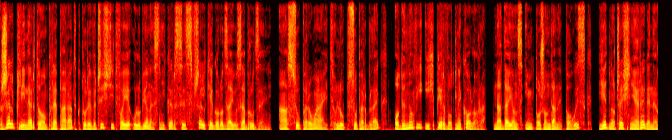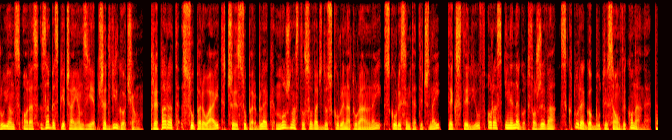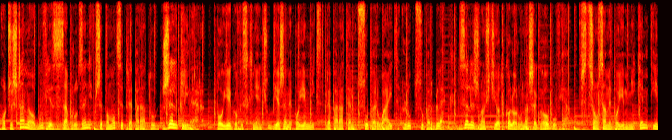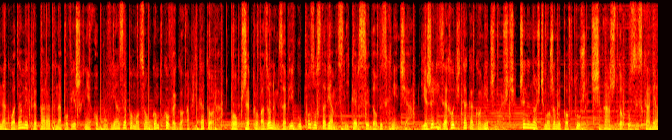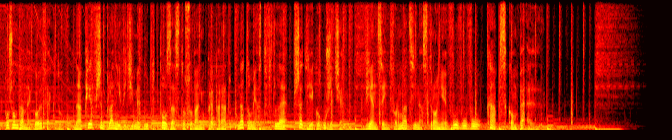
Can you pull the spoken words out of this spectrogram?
Żel Cleaner to preparat, który wyczyści Twoje ulubione sneakersy z wszelkiego rodzaju zabrudzeń, a Super White lub Super Black odnowi ich pierwotny kolor, nadając im pożądany połysk, jednocześnie regenerując oraz zabezpieczając je przed wilgocią. Preparat Super White czy Super Black można stosować do skóry naturalnej, skóry syntetycznej, tekstyliów oraz innego tworzywa, z którego buty są wykonane. Oczyszczamy obuwie z zabrudzeń przy pomocy preparatu Gel Cleaner. Po jego wyschnięciu bierzemy pojemnik z preparatem Super White lub Super Black, w zależności od koloru naszego obuwia. Wstrząsamy pojemnikiem i nakładamy preparat na powierzchnię obuwia za pomocą gąbkowego aplikatora. Po przeprowadzonym zabiegu pozostawiamy sneakersy do wyschnięcia. Jeżeli zachodzi taka konieczność, czynność możemy powtórzyć, aż do uzyskania pożądanego efektu. Na pierwszym planie widzimy but po zastosowaniu preparatu, natomiast w tle przed jego użyciem. Więcej informacji na stronie www.caps.pl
